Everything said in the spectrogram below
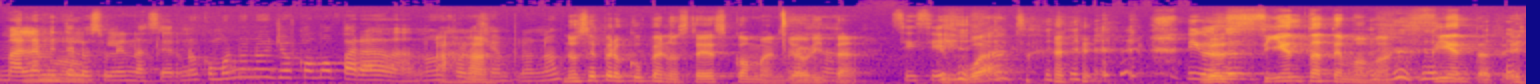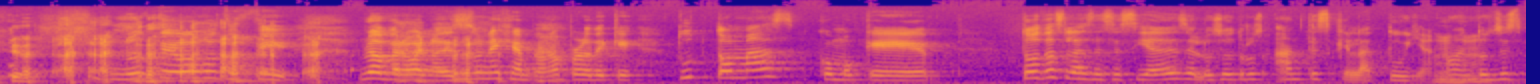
malamente lo suelen hacer, ¿no? Como, no, no, yo como parada, ¿no? Por ejemplo, ¿no? No se preocupen, ustedes coman, yo ahorita. Sí, sí. ¿What? Digo, Siéntate, mamá, siéntate. no te ojos a ti. No, pero bueno, ese es un ejemplo, ¿no? Pero de que tú tomas como que todas las necesidades de los otros antes que la tuya, ¿no? Entonces,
